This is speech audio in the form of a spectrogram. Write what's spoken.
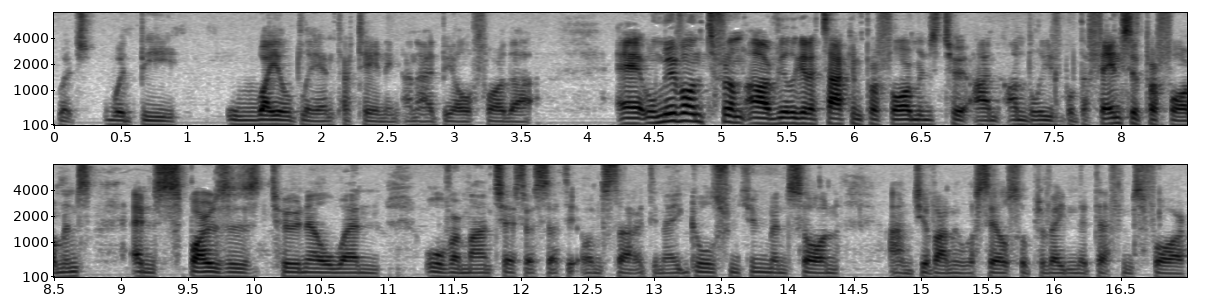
which would be wildly entertaining, and I'd be all for that. Uh, we'll move on from a really good attacking performance to an unbelievable defensive performance in Spurs' 2 0 win over Manchester City on Saturday night. Goals from Heung-Min Son and Giovanni Lo Celso providing the difference for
